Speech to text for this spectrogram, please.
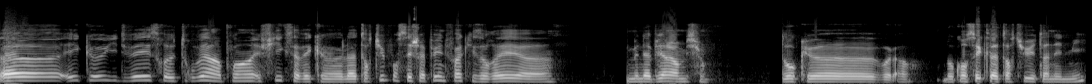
Euh, et qu'ils devaient se retrouver à un point fixe avec euh, la tortue pour s'échapper une fois qu'ils auraient euh, mené à bien leur mission. Donc euh, voilà. Donc on sait que la tortue est un ennemi.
